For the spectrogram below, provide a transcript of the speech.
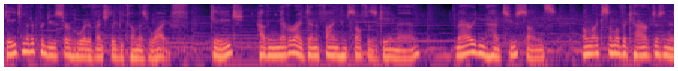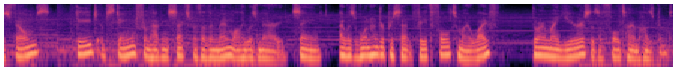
Gage met a producer who would eventually become his wife. Gage, having never identifying himself as a gay man, married and had two sons. Unlike some of the characters in his films, Gage abstained from having sex with other men while he was married, saying, I was 100% faithful to my wife during my years as a full time husband.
